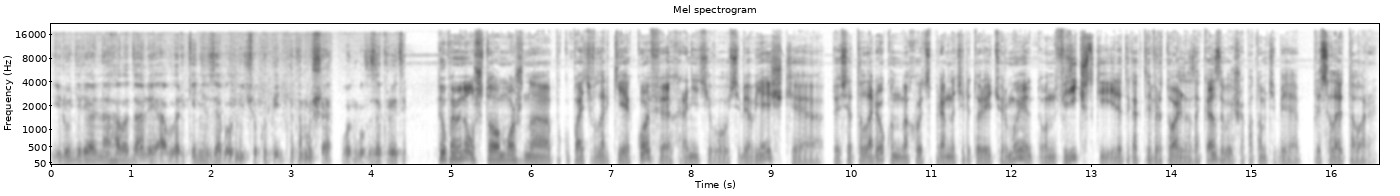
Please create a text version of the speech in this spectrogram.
И люди реально голодали, а в ларьке нельзя было ничего купить, потому что он был закрытый. Ты упомянул, что можно покупать в ларьке кофе, хранить его у себя в ящике. То есть это ларек, он находится прямо на территории тюрьмы, он физический, или ты как-то виртуально заказываешь, а потом тебе присылают товары?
